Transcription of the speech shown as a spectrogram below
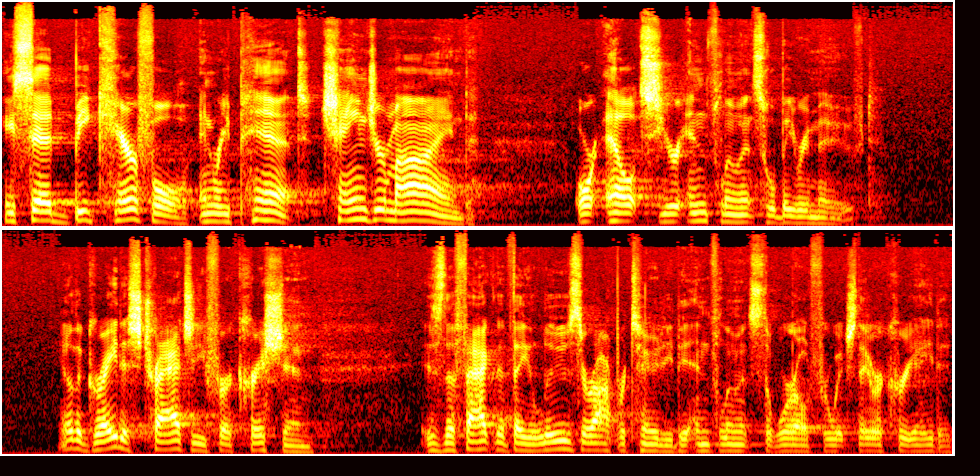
He said, Be careful and repent, change your mind, or else your influence will be removed. You know, the greatest tragedy for a Christian is the fact that they lose their opportunity to influence the world for which they were created.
